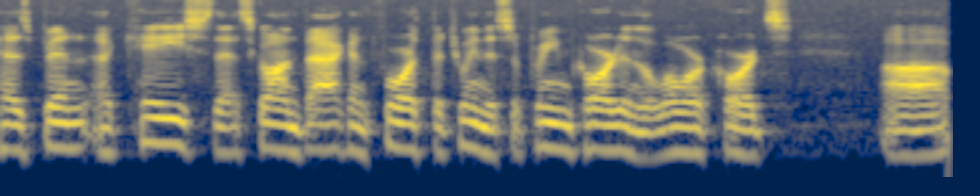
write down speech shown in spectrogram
has been a case that's gone back and forth between the Supreme Court and the lower courts uh,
